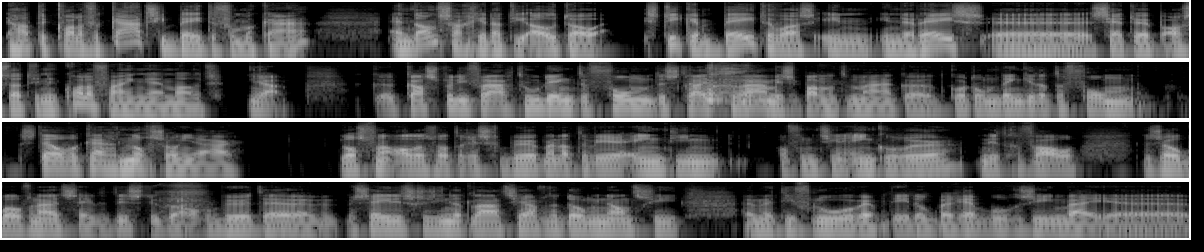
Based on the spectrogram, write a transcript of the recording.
had de kwalificatie beter voor elkaar. En dan zag je dat die auto stiekem beter was in, in de race eh, setup als dat in de qualifying eh, mode. Ja. Casper die vraagt hoe denkt de FOM de strijd vooraan weer spannend te maken? Kortom, denk je dat de FOM, stel we krijgen nog zo'n jaar. Los van alles wat er is gebeurd, maar dat er weer één team of misschien één coureur in dit geval, er zo bovenuit steekt. Dat is natuurlijk wel gebeurd. Hè? We hebben Mercedes gezien dat laatste jaar van de dominantie. En met die vloer. We hebben het eerder ook bij Red Bull gezien. Bij, uh,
